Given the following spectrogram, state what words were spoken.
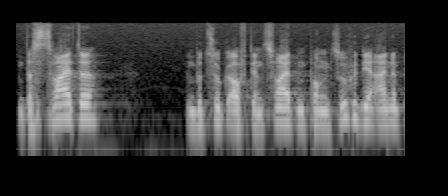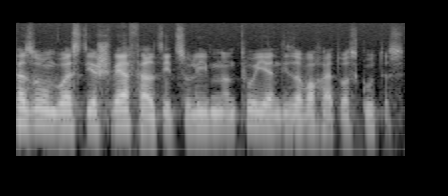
Und das Zweite, in Bezug auf den zweiten Punkt, suche dir eine Person, wo es dir schwerfällt, sie zu lieben und tue ihr in dieser Woche etwas Gutes.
